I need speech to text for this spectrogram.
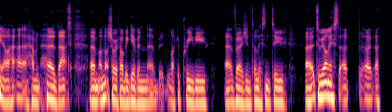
you know, I, haven't heard that. Um, I'm not sure if I'll be given uh, like a preview uh, version to listen to. Uh, to be honest, I, I, I,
